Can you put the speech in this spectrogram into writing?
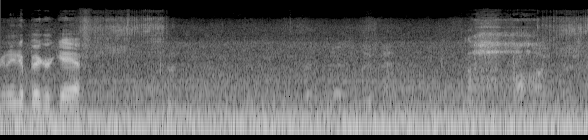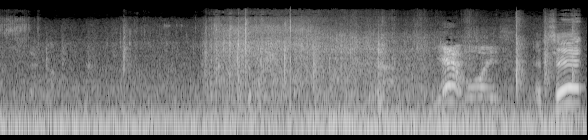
We're gonna need a bigger gaff. Yeah, boys. That's it.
